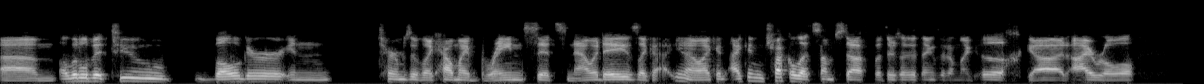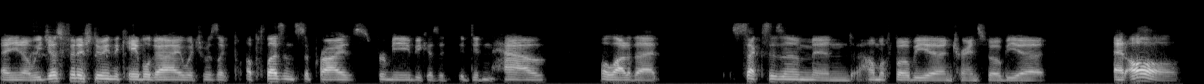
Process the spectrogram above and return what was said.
um a little bit too vulgar in terms of like how my brain sits nowadays. Like you know, I can I can chuckle at some stuff, but there's other things that I'm like, ugh, God, eye roll. And you know, we just finished doing the Cable Guy, which was like a pleasant surprise for me because it, it didn't have a lot of that sexism and homophobia and transphobia at all.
